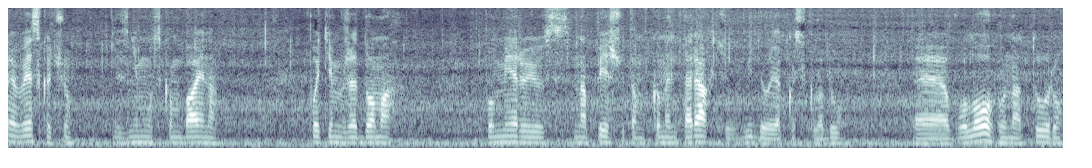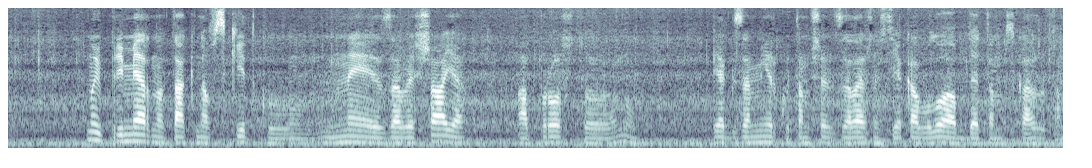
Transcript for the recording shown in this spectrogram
Ще вискочу, зніму з комбайна. Потім вже вдома помірюю, напишу там в коментарях чи відео якось вкладу е, вологу, натуру. Ну і примерно так навскидку не завишає, а просто ну, як замірку, там ще в залежності яка волога буде, там скажу там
